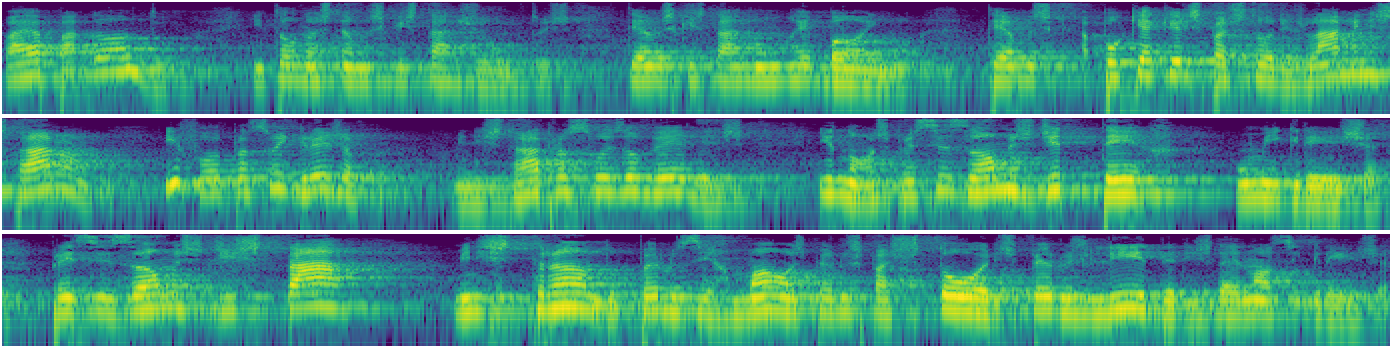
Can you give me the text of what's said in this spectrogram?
vai apagando. Então nós temos que estar juntos, temos que estar num rebanho, temos porque aqueles pastores lá ministraram e foram para a sua igreja ministrar para as suas ovelhas. E nós precisamos de ter uma igreja, precisamos de estar ministrando pelos irmãos, pelos pastores, pelos líderes da nossa igreja.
